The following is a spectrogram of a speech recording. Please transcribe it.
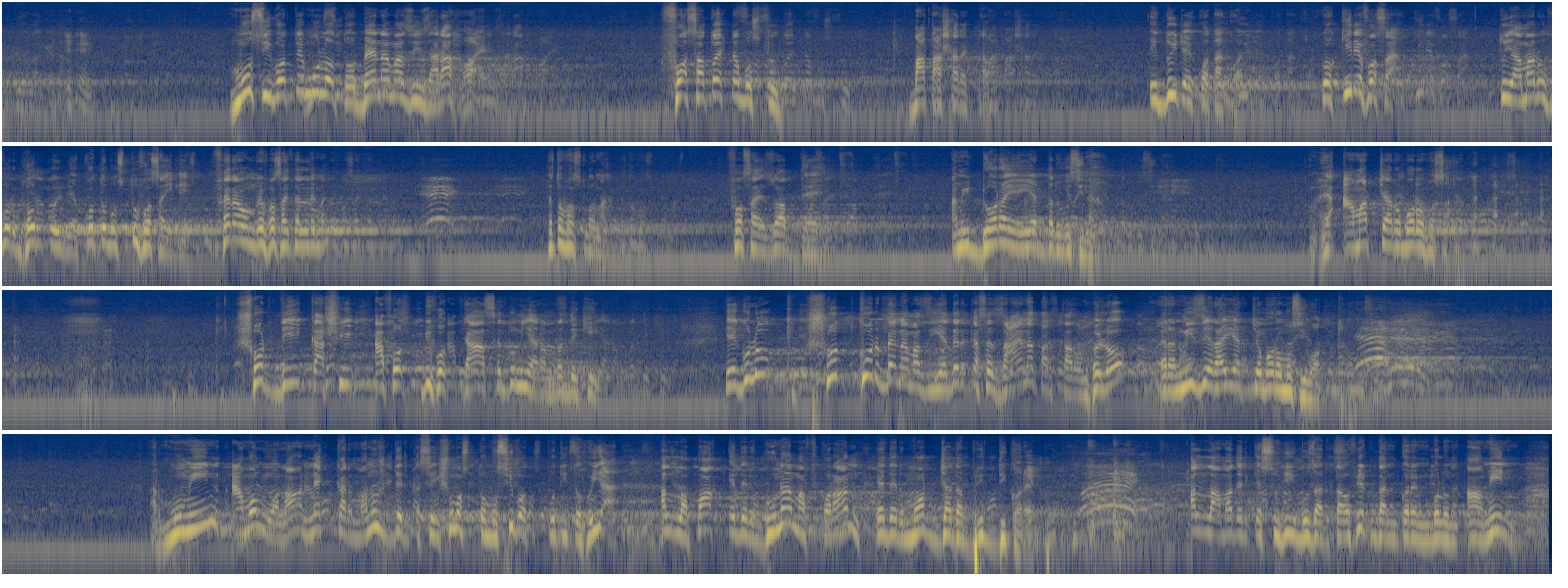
মুসিবতে মূলত বেনামাজি যারা হয় ফসা তো একটা বস্তু বাতাসার একটা। এই দুইটাই কথা কয়। কিরে ফসা? তুই আমার উপর ভোর করিলে কত বস্তু ফসাইলে? ফেরাউন রে ফসাই তারলে না এত ফসলো না। ফসায় জবাব দেয় আমি ডরাই এই দ্বারা গেছি না। হ্যাঁ আমার চেয়ে আরও বড় ফসা। সর্দি, কাশি, আফত, বিপদ যা আছে দুনিয়ার আমরা দেখি। এগুলো সুদকুর বেনামাজি এদের কাছে যায় না, তার কারণ হলো এরা নিজেরাই বড় মুসিবত। আর মুমিন আমলওয়ালা, নেককার মানুষদের কাছে এই সমস্ত মুসিবত পতিত হইয়া আল্লাহ পাক এদের গুনাহ মাফ করান, এদের মর্যাদা বৃদ্ধি করেন। আল্লাহ আমাদেরকে সহি বুঝার তৌফিক দান করেন, বলুন, আমিন।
